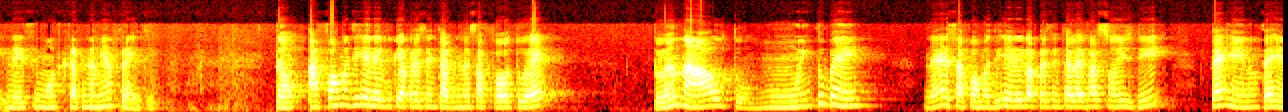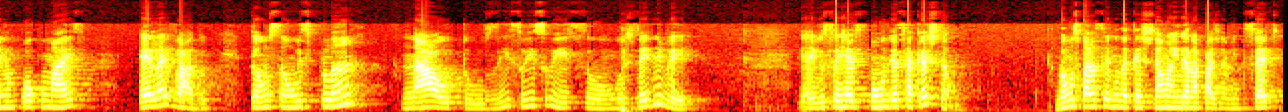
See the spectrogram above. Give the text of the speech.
nesse monte que está aqui na minha frente. Então, a forma de relevo que é apresentada nessa foto é Planalto, muito bem. Né? Essa forma de relevo apresenta elevações de terreno, um terreno um pouco mais elevado. Então, são os planaltos. Isso, isso, isso. Gostei de ver. E aí você responde essa questão. Vamos para a segunda questão, ainda na página 27.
